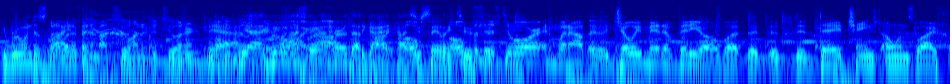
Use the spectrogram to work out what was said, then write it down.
He ruined his But life. it would have been about 200 to 250. Yeah, Yeah, he- Ruined I his think I heard that the guy podcast. He was saying, like, opened the door and went out. Uh, Joey made a video, but the, the, the day changed Owen's life.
